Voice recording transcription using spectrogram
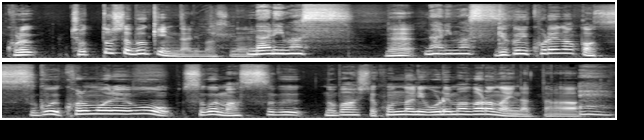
これちょっとした武器になりますね。なります。ねなります。逆にこれなんかすごいこれもれをすごいまっすぐ伸ばしてこんなに折れ曲がらないんだったらえ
